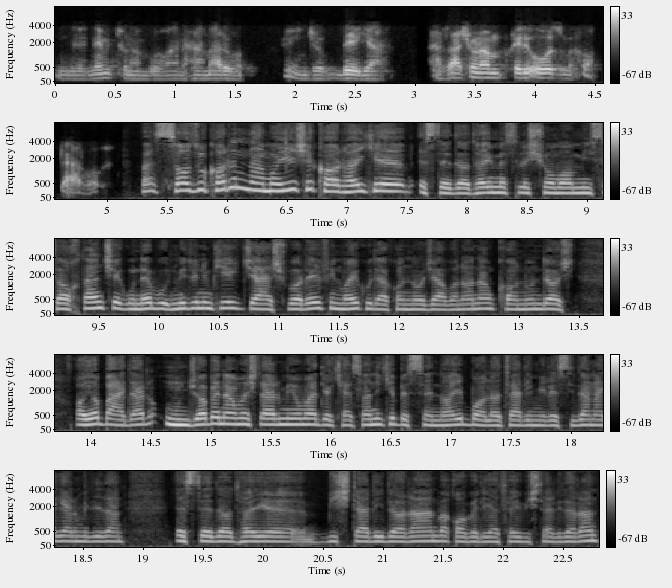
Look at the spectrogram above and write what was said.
نمی‌تونم واقعا همه رو اینجا بگم. ازشون هم خیلی عوض می‌خوام در واقع. و سازوکار نمایش کارهایی که استعدادهایی مثل شما می ساختن چگونه بود؟ می‌دونیم که یک جشنواره فیلم های کودکان نوجوانان هم کانون داشت. آیا بعدا اونجا به نمایش در می اومد یا کسانی که به سنهای بالاتری می رسیدن اگر می دیدن استعدادهای بیشتری دارن و قابلیت های بیشتری دارن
